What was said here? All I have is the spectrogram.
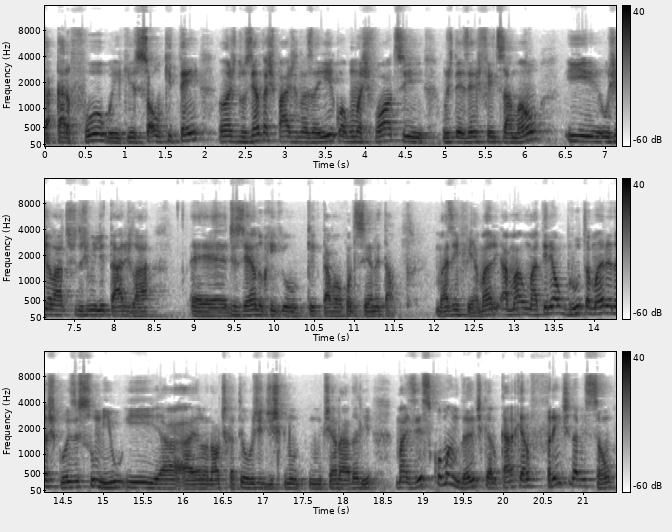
tacaram fogo e que só o que tem umas 200 páginas aí com algumas fotos e uns desenhos feitos à mão e os relatos dos militares lá é, dizendo o que que estava acontecendo e tal. Mas enfim, a maioria, a, o material bruto, a maioria das coisas sumiu e a, a, aeronáutica até hoje diz que não, não tinha nada ali. Mas esse comandante, que era o cara que era o frente da missão,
